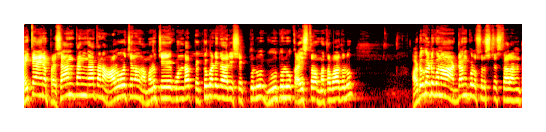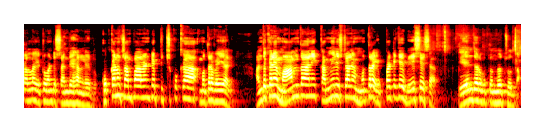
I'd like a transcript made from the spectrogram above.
అయితే ఆయన ప్రశాంతంగా తన ఆలోచనలు అమలు చేయకుండా పెట్టుబడిదారీ శక్తులు యూదులు క్రైస్తవ మతవాదులు అడుగడుగున అడ్డంకులు సృష్టిస్తారనటంలో ఎటువంటి సందేహం లేదు. కుక్కను చంపాలంటే పిచ్చి కుక్క ముద్ర వేయాలి. అందుకనే మామ్దాని కమ్యూనిస్ట్ అనే ముద్ర ఇప్పటికే వేసేశారు. ఏం జరుగుతుందో చూద్దాం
